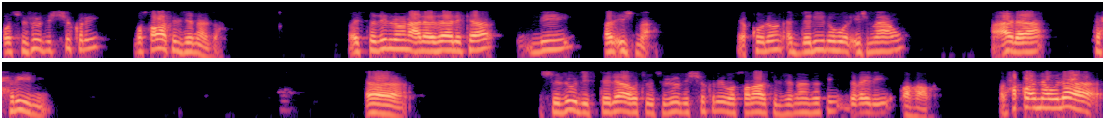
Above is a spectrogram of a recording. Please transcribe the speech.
وسجود الشكر وصلاة الجنازة. ويستدلون على ذلك بالإجماع. يقولون الدليل هو الإجماع على تحريم آه، سجود التلاوة وسجود الشكر وصلاة الجنازة بغير طهارة. والحق أنه لا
